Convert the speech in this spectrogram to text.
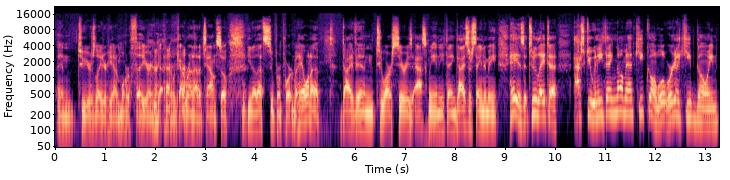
And two years later, he had a moral failure and got, and got run out of town. So, you know, that's super important. But hey, I want to dive into our series, Ask Me Anything. Guys are saying to me, hey, is it too late to ask you anything? No, man, keep going. We're going to keep going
